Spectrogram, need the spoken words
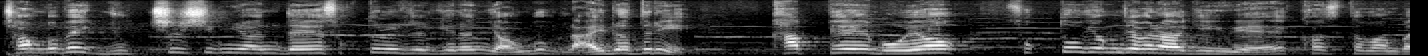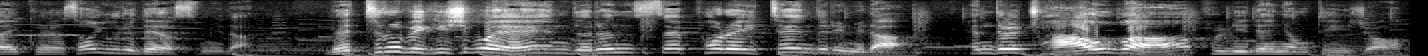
1960, 70년대 속도를 즐기는 영국 라이더들이 카페에 모여 속도 경쟁을 하기 위해 커스텀한 바이크에서 유래되었습니다. 레트로 125의 핸들은 세퍼레이트 핸들입니다. 핸들 좌우가 분리된 형태이죠.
